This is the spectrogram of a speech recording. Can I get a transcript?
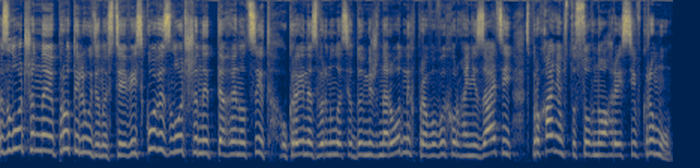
Злочини проти людяності, військові злочини та геноцид. Україна звернулася до міжнародних правових організацій з проханням стосовно агресії в Криму.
